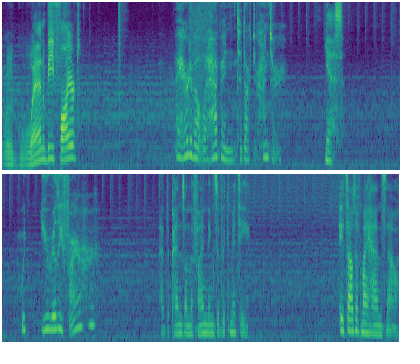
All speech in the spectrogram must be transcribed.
Will Gwen be fired? I heard about what happened to Dr. Hunter. Yes, Would you really fire her? That depends on the findings of the committee. It's out of my hands now.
